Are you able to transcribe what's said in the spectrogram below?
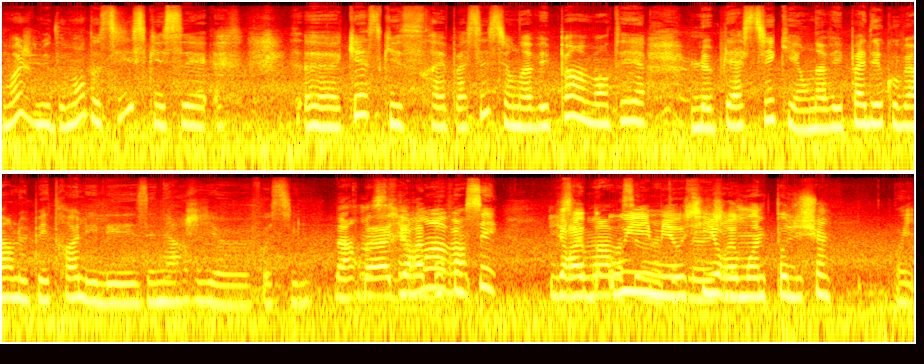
Moi, je me demande aussi ce que c'est, euh, qu'est-ce qui serait passé si on n'avait pas inventé le plastique et on n'avait pas découvert le pétrole et les énergies euh, fossiles. Ben, on bah, il y serait aura moins avancé. Il y aura, On serait moins oui, mais aussi il y aurait moins de pollution. Oui.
